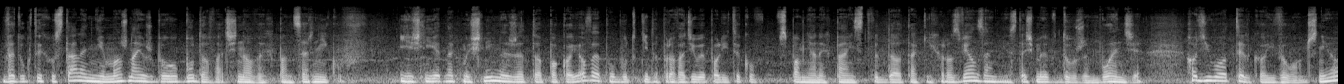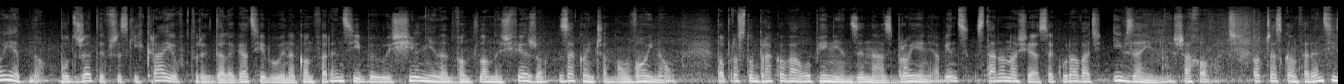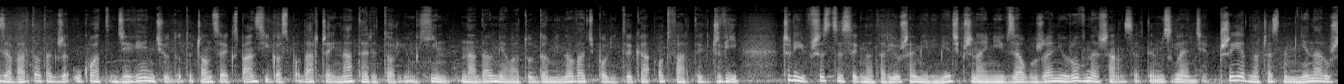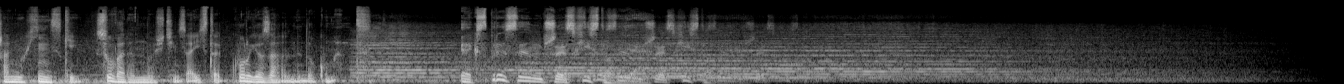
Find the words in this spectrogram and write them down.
Według tych ustaleń nie można już było budować nowych pancerników. Jeśli jednak myślimy, że to pokojowe pobudki doprowadziły polityków wspomnianych państw do takich rozwiązań, jesteśmy w dużym błędzie. Chodziło tylko i wyłącznie o jedno. Budżety wszystkich krajów, których delegacje były na konferencji, były silnie nadwątlone świeżo zakończoną wojną. Po prostu brakowało pieniędzy na zbrojenia, więc starano się asekurować i wzajemnie szachować. Podczas konferencji zawarto także układ dziewięciu dotyczący ekspansji gospodarczej na terytorium Chin. Nadal miała tu dominować polityka otwartych drzwi, czyli wszyscy sygnatariusze mieli mieć przynajmniej w założeniu równe szanse w tym względzie, przy jednoczesnym nienaruszaniu chińskiej suwerenności. Zaiste kuriozalny dokument. Ekspresem przez historię. Przez historię.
